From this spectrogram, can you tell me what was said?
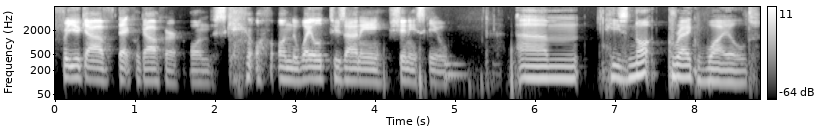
for you, Gav, Declan Gallagher on the scale, on the wild Tuzani Shinnie scale, Um, he's not Greg Wild.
